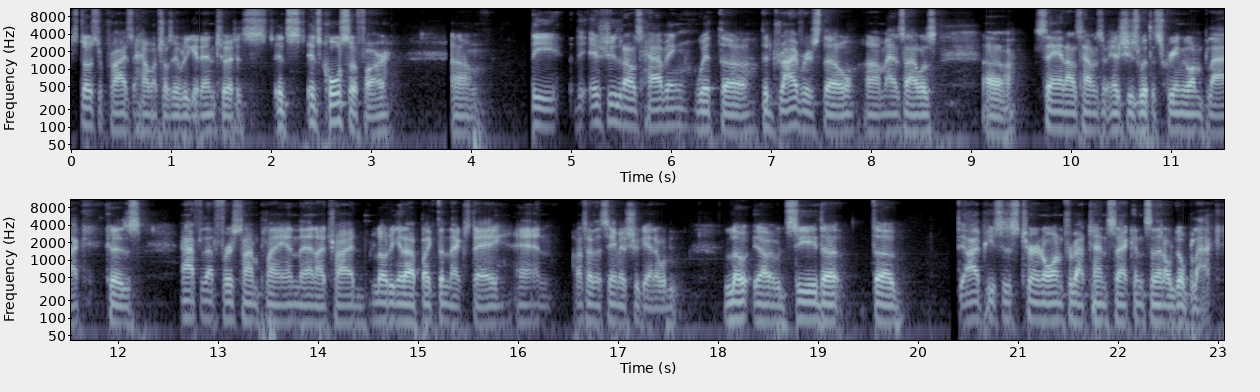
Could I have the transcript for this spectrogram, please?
so surprised at how much I was able to get into it. It's it's it's cool so far. Um, the the issue that I was having with the the drivers though, um, as I was uh, saying, I was having some issues with the screen going black because after that first time playing, then I tried loading it up like the next day, and I was having the same issue again. I would load, I would see the the the eyepieces turn on for about ten seconds, and then it'll go black.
